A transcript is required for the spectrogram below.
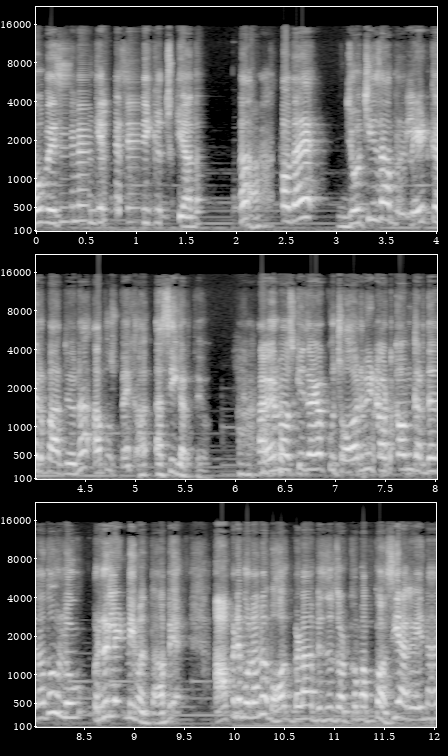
वो बेसिकली मैं उनके लिए ऐसे ही कुछ किया था। हाँ, होता है जो चीज़ आप रिलेट कर पाते हो ना आप उस पर हँसी करते हो। अगर मैं उसकी जगह कुछ और भी डॉट कॉम कर देता तो लोग रिलेट नहीं बनता। अभी आपने बोला ना बहुत बड़ा बिज़नेस डॉट कॉम आपको हँसी आ गई ना?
